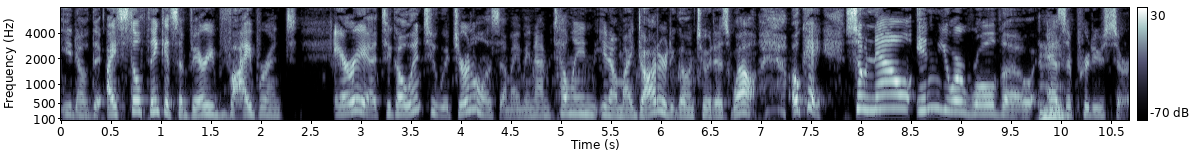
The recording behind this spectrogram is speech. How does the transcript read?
You know, the, I still think it's a very vibrant area to go into with journalism. I mean, I'm telling you know my daughter to go into it as well. Okay, so now in your role though Mhm. as a producer,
